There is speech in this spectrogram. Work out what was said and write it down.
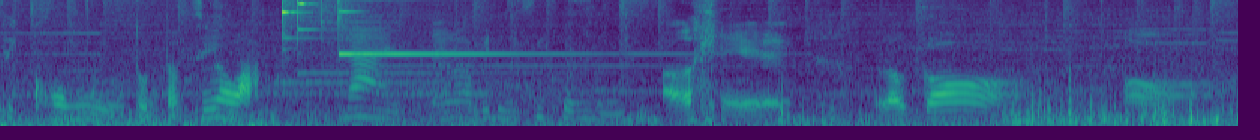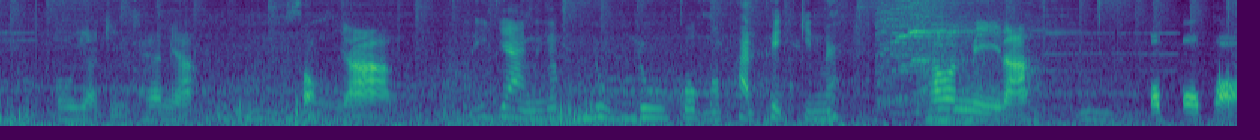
ซี่โครงหมูตุ๋นเต้าเจี้ยวอะ ได้แต่เราไปดูซี่โครงหมูโอเค แล้วก็อ๋อโอ้อยากกินแค่เนี้ยอืมสองอย่างอีกอย่างหนึงก็ดูดูกบมาผัดเผ็ดกินไหมถ้ามันมีนะ อืมอบอบๆอ๋อ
